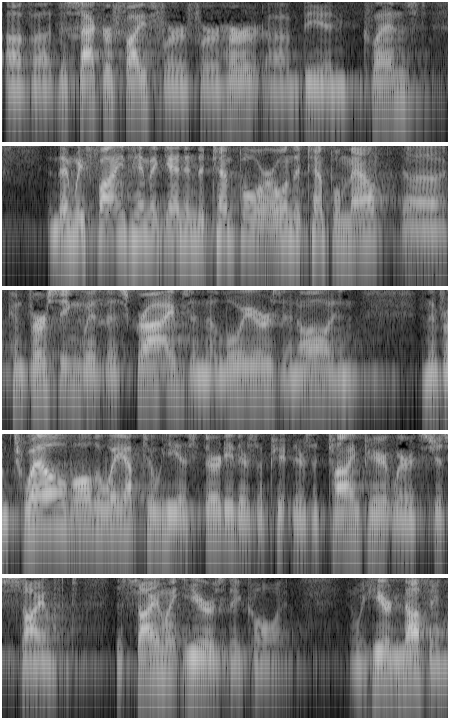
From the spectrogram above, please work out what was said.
of uh, the sacrifice for, for her uh, being cleansed. And then we find him again in the temple or on the Temple Mount, uh, conversing with the scribes and the lawyers and all. And and then from 12 all the way up till he is 30, there's a, there's a time period where it's just silent. The silent years, they call it. And we hear nothing.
